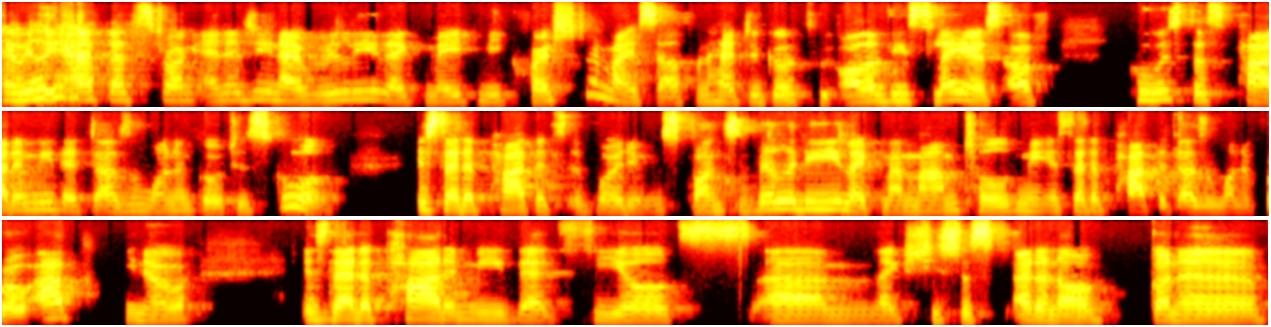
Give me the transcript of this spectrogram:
I really had that strong energy and I really like made me question myself and I had to go through all of these layers of who is this part of me that doesn't want to go to school? is that a part that's avoiding responsibility like my mom told me is that a part that doesn't want to grow up you know is that a part of me that feels um, like she's just i don't know gonna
